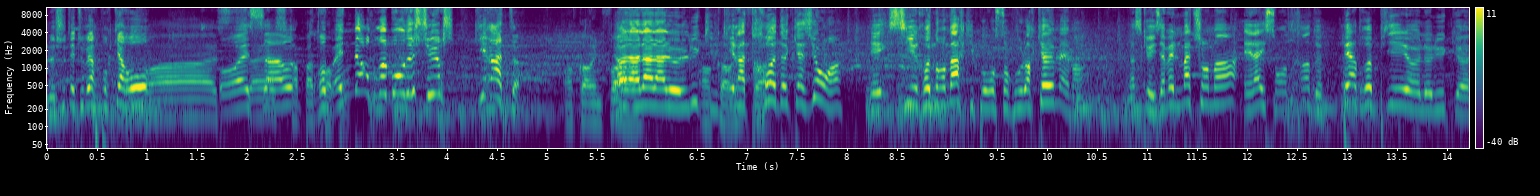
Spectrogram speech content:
Le shoot est ouvert pour Caro. Ouais, ça. sera pas Re- trois points. énorme rebond de Church qui rate. Encore une fois. Ah là hein. là là, le Luc qui, qui rate trop d'occasions. hein. Et si Renan marque, ils pourront s'en vouloir qu'à eux-mêmes. hein. Parce qu'ils avaient le match en main et là ils sont en train de perdre pied euh, le Luc. euh,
